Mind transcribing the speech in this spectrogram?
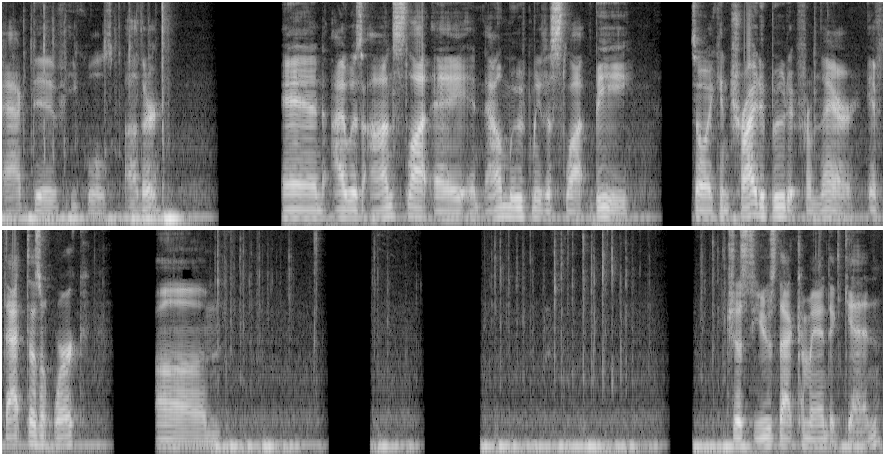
active equals other. And I was on slot A, it now moved me to slot B, so I can try to boot it from there. If that doesn't work, um, just use that command again,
